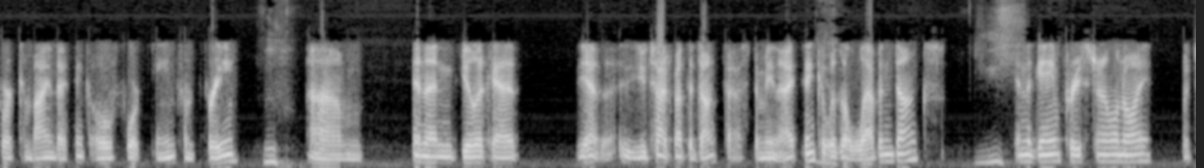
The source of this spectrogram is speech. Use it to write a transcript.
were combined, I think, 0 14 from three. Um, and then you look at, yeah, you talked about the dunk fest. I mean, I think it was 11 dunks in the game for Eastern Illinois, which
